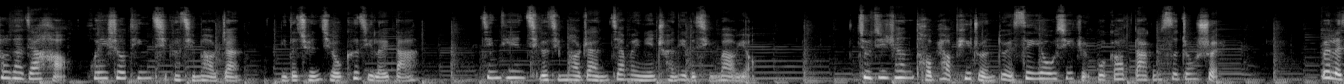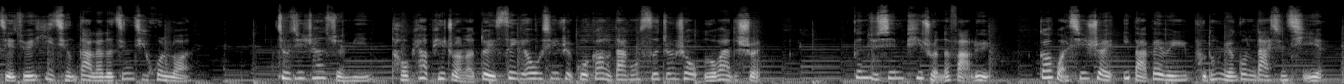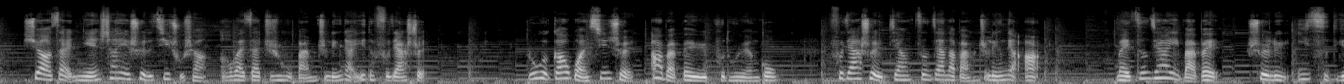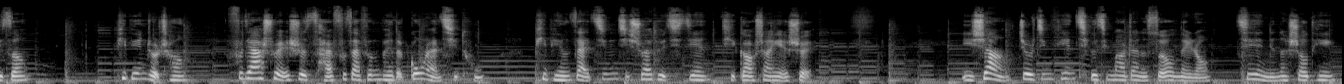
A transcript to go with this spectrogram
Hello，大家好，欢迎收听奇客情报站，你的全球科技雷达。今天奇客情报站将为您传递的情报有：旧金山投票批准对 CEO 薪水过高的大公司征税。为了解决疫情带来的经济混乱，旧金山选民投票批准了对 CEO 薪水过高的大公司征收额外的税。根据新批准的法律，高管薪水一百倍位于普通员工的大型企业。需要在年商业税的基础上额外再支付百分之零点一的附加税。如果高管薪水二百倍于普通员工，附加税将增加到百分之零点二，每增加一百倍，税率依次递增。批评者称，附加税是财富再分配的公然企图，批评在经济衰退期间提高商业税。以上就是今天七个情报站的所有内容，谢谢您的收听。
